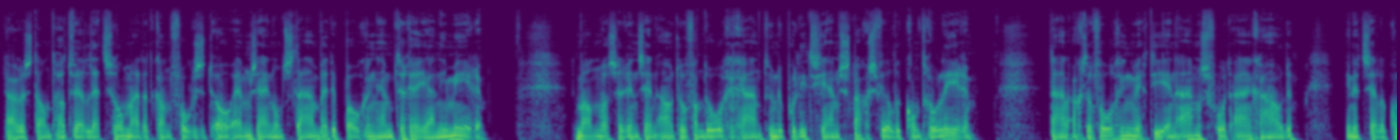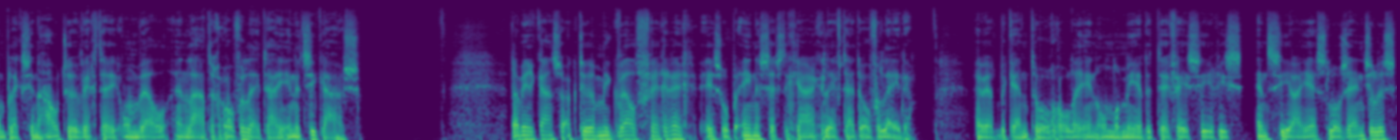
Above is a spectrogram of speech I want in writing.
De arrestant had wel letsel, maar dat kan volgens het OM zijn ontstaan... bij de poging hem te reanimeren. De man was er in zijn auto vandoor gegaan toen de politie hem s'nachts wilde controleren. Na een achtervolging werd hij in Amersfoort aangehouden. In het cellencomplex in Houten werd hij onwel en later overleed hij in het ziekenhuis. De Amerikaanse acteur Miguel Ferrer is op 61-jarige leeftijd overleden. Hij werd bekend door rollen in onder meer de tv-series NCIS Los Angeles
